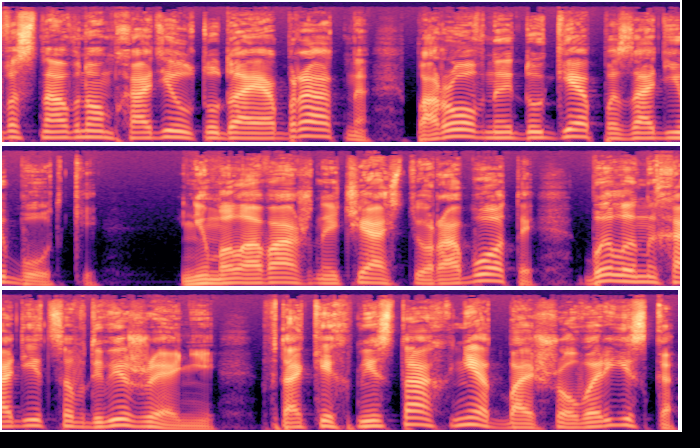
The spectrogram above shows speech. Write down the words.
в основном ходил туда и обратно по ровной дуге позади будки. Немаловажной частью работы было находиться в движении. В таких местах нет большого риска,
